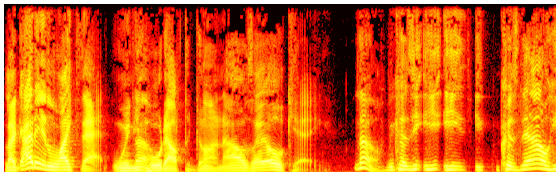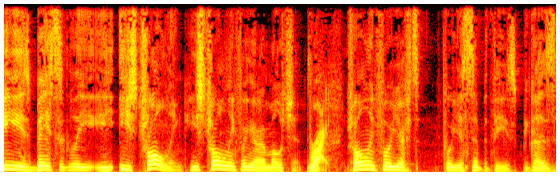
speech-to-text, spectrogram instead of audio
Like I didn't like that when he pulled out the gun. I was like, okay. No, because he he because now he is basically he, he's trolling. He's trolling for your emotions, Right. Trolling for your for your sympathies because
